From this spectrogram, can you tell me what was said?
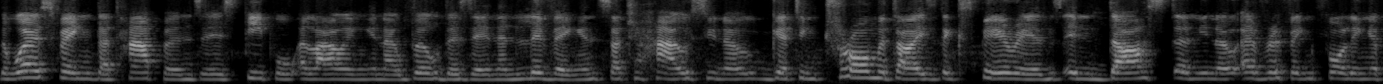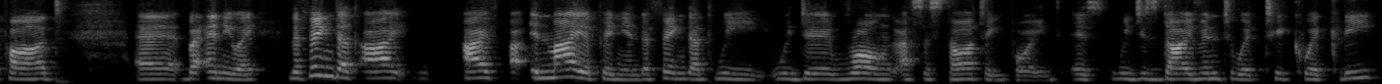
The worst thing that happens is people allowing you know builders in and living in such a house you know getting traumatized experience in dust and you know everything falling apart. Uh, but anyway the thing that i i in my opinion the thing that we we do wrong as a starting point is we just dive into it too quickly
